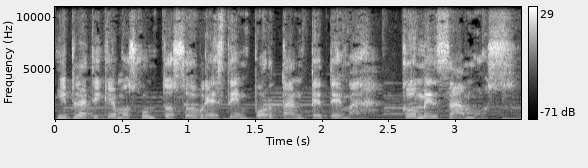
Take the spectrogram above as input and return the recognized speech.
y platiquemos juntos sobre este importante tema. Comenzamos.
